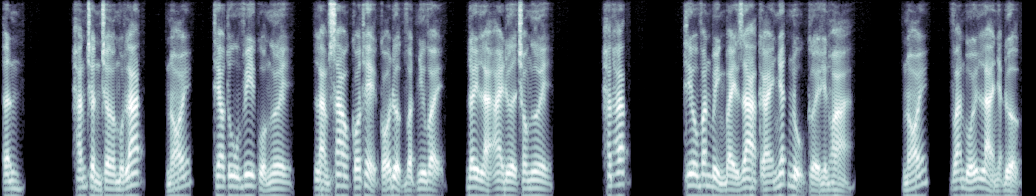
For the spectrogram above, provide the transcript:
Ân. Hắn trần chờ một lát, nói, theo tu vi của ngươi, làm sao có thể có được vật như vậy, đây là ai đưa cho ngươi? Hh tiêu văn bình bày ra cái nhất nụ cười hiền hòa. Nói, văn bối là nhặt được.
